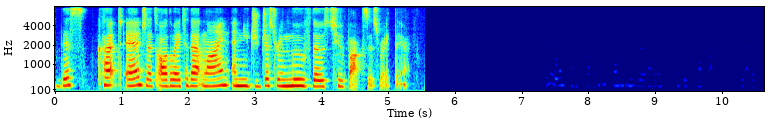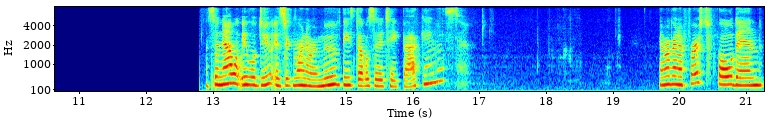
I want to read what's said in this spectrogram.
this cut edge that's all the way to that line and you just remove those two boxes right there. So now what we will do is we're going to remove these double-sided tape backings. And we're going to first fold in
